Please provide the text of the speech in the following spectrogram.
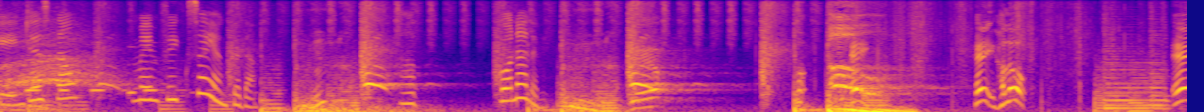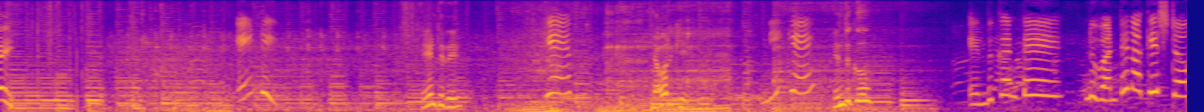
ఏం చేస్తాం మేం ఫిక్స్ అయ్యాం కదా. ఆ, కొనాలని. హే హలో ఏయ్ ఏంటి? ఏంటిది? గిఫ్ట్ ఎవరికి? నీకే. ఎందుకు? ఎందుకంటే నువ్వంటే నాకు ఇష్టం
